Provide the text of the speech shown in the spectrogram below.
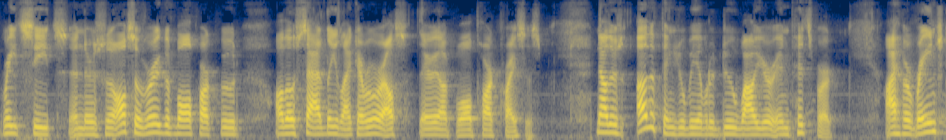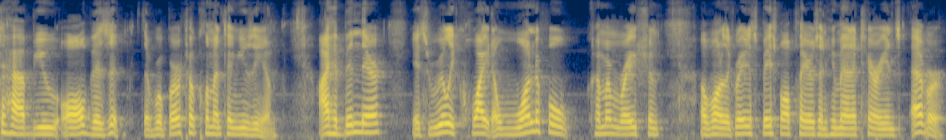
great seats, and there's also very good ballpark food, although sadly, like everywhere else, there are ballpark prices. Now, there's other things you'll be able to do while you're in Pittsburgh. I have arranged to have you all visit the Roberto Clemente Museum. I have been there. It's really quite a wonderful commemoration of one of the greatest baseball players and humanitarians ever.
